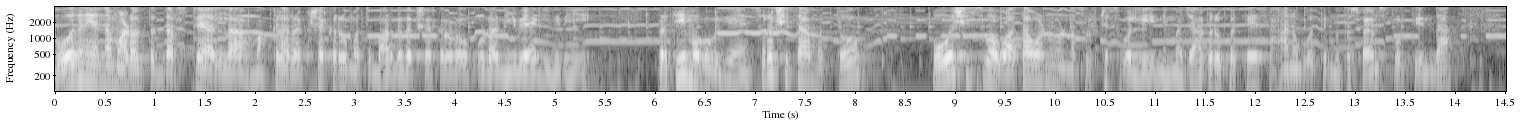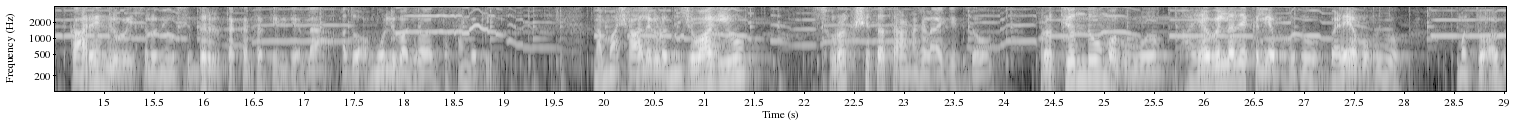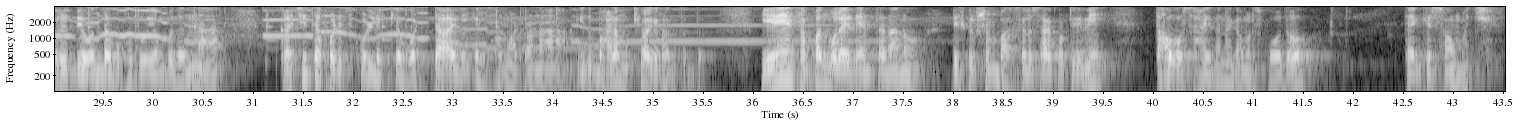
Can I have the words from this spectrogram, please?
ಬೋಧನೆಯನ್ನು ಮಾಡುವಂಥದ್ದಷ್ಟೇ ಅಲ್ಲ, ಮಕ್ಕಳ ರಕ್ಷಕರು ಮತ್ತು ಮಾರ್ಗದರ್ಶಕರು ಕೂಡ ನೀವೇ ಆಗಿದ್ದೀರಿ. ಪ್ರತಿ ಮಗುವಿಗೆ ಸುರಕ್ಷಿತ ಮತ್ತು ಪೋಷಿಸುವ ವಾತಾವರಣವನ್ನು ಸೃಷ್ಟಿಸುವಲ್ಲಿ ನಿಮ್ಮ ಜಾಗರೂಕತೆ, ಸಹಾನುಭೂತಿ ಮತ್ತು ಸ್ವಯಂ ಸ್ಫೂರ್ತಿಯಿಂದ ಕಾರ್ಯನಿರ್ವಹಿಸಲು ನೀವು ಸಿದ್ಧರಿರ್ತಕ್ಕಂಥದ್ದೇನಿದೆಯಲ್ಲ ಅದು ಅಮೂಲ್ಯವಾಗಿರುವಂಥ ಸಂಗತಿ. ನಮ್ಮ ಶಾಲೆಗಳು ನಿಜವಾಗಿಯೂ ಸುರಕ್ಷಿತ ತಾಣಗಳಾಗಿದ್ದು ಪ್ರತಿಯೊಂದು ಮಗುವು ಭಯವಿಲ್ಲದೆ ಕಲಿಯಬಹುದು, ಬೆಳೆಯಬಹುದು ಮತ್ತು ಅಭಿವೃದ್ಧಿ ಹೊಂದಬಹುದು ಎಂಬುದನ್ನು ಖಚಿತಪಡಿಸಿಕೊಳ್ಳಿಕ್ಕೆ ಒಟ್ಟಾಗಿ ಕೆಲಸ ಮಾಡೋಣ. ಇದು ಬಹಳ ಮುಖ್ಯವಾಗಿರುವಂಥದ್ದು. ಏನೇನು ಸಂಪನ್ಮೂಲ ಇದೆ ಅಂತ ನಾನು ಡಿಸ್ಕ್ರಿಪ್ಷನ್ ಬಾಕ್ಸಲ್ಲೂ ಸಹ ಕೊಟ್ಟಿದ್ದೀನಿ. ತಾವು ಸಹ ಇದನ್ನು ಗಮನಿಸ್ಬೋದು. Thank you so much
